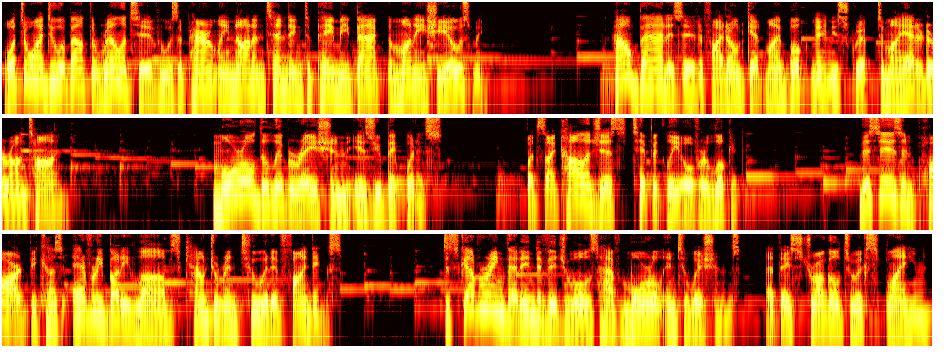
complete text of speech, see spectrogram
What do I do about the relative who is apparently not intending to pay me back the money she owes me? How bad is it if I don't get my book manuscript to my editor on time? Moral deliberation is ubiquitous, but psychologists typically overlook it. This is in part because everybody loves counterintuitive findings. Discovering that individuals have moral intuitions that they struggle to explain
